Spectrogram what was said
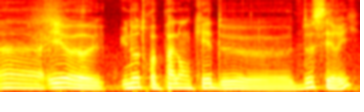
Euh, et euh, une autre palanquée de, de séries.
